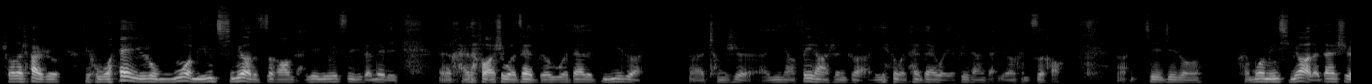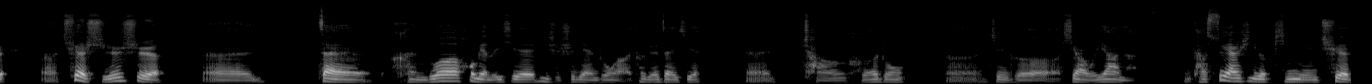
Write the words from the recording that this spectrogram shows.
说到这儿的时候，就我也有一种莫名其妙的自豪感，就因为自己在那里，呃，海德堡是我在德国待的第一个呃城市，印象非常深刻。因为我在那待过，也非常感觉到很自豪。啊，这这种很莫名其妙的，但是呃，确实是呃，在很多后面的一些历史事件中啊，特别在一些呃场合中，呃，这个西尔维亚呢。他虽然是一个平民，却，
